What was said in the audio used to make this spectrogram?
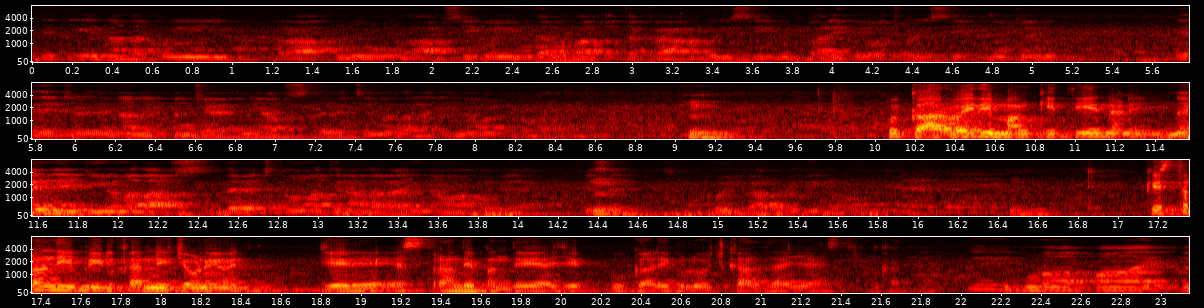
ਇਹ ਜੀ ਇਹਨਾਂ ਦਾ ਕੋਈ ਰਾਤ ਨੂੰ ਆਪਸੀ ਕੋਈ ਗੱਲਬਾਤ ਤਕਰਾਰ ਹੋਈ ਸੀ ਕੋਈ ਗਾਲੀ ਗਲੋਚ ਹੋਈ ਸੀ ਇੱਕ ਦੂਜੇ ਨੂੰ ਇਹਦੇ ਚ ਇਹਨਾਂ ਨੇ ਪੰਚਾਇਤ ਨੇ ਆਪਸ ਦੇ ਵਿੱਚ ਇਹਨਾਂ ਦਾ ਰਾਜੀਨਾਮਾ ਕਰਵਾਇਆ ਹੂੰ। ਕੋਈ ਕਾਰਵਾਈ ਦੀ ਮੰਗ ਕੀਤੀ ਇਹਨਾਂ ਨੇ ਜੀ? ਨਹੀਂ ਨਹੀਂ ਜੀ ਉਹਨਾਂ ਦਾ ਆਪਸ ਦੇ ਵਿੱਚ ਦੋਨਾਂ ਧਿਰਾਂ ਦਾ ਰਾਜੀਨਾਮਾ ਹੋ ਗਿਆ। ਕਿਸੇ ਕੋਈ ਕਾਰਵਾਈ ਦੀ ਲੋੜ ਨਹੀਂ। ਕਿਸ ਤਰ੍ਹਾਂ ਦੀ ਅਪੀਲ ਕਰਨੀ ਚਾਹੁੰਦੇ ਹੋ ਜਿਹੜੇ ਇਸ ਤਰ੍ਹਾਂ ਦੇ ਬੰਦੇ ਆ ਜੇ ਕੋਈ ਗਾਲੀ ਗਲੋਚ ਕਰਦਾ ਜਾਂ ਇਸ ਤਰ੍ਹਾਂ ਕਰਦਾ? ਨਹੀਂ ਹੁਣ ਆਪਾਂ ਇੱਕ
